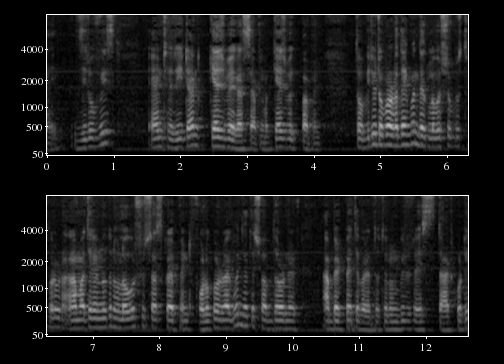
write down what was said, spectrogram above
নাই। Zero fees and return cashback আছে আপনার ক্যাশব্যাক পাবেন। তো ভিডিওটা পুরোটা দেখবেন, দেখলে অবশ্যই বুঝতে পারবেন। আর আমার চ্যানেল নতুন হলে অবশ্যই সাবস্ক্রাইব অ্যান্ড ফলো করে রাখবেন, যাতে সব ধরনের আপডেট পেতে পারেন। তো চলুন ভিডিওটা স্টার্ট করি।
